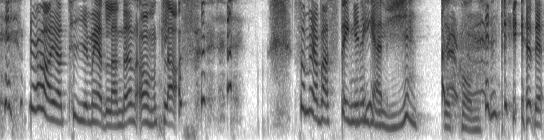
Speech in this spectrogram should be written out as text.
då har jag tio meddelanden om Klas. Som jag bara stänger Men ner. Det är ju jättekonstigt. det är det.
